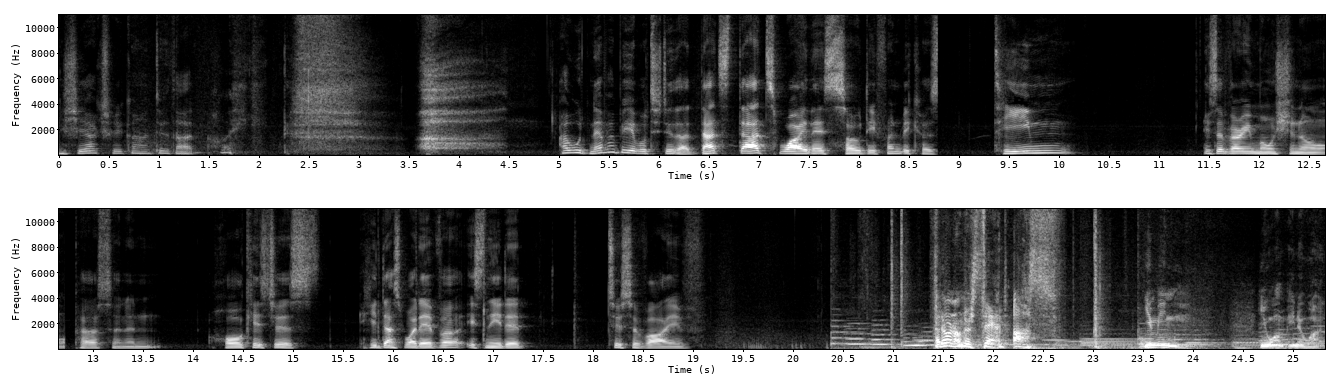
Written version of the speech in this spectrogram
Is she actually gonna do that? I would never be able to do that. That's that's why they're so different because Tim is a very emotional person and Hawk is just he does whatever is needed to survive. I don't understand us. You mean you want me to what?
